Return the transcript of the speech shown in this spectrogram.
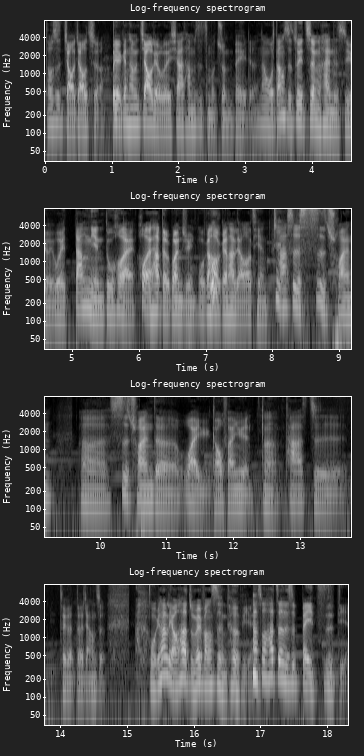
都是佼佼者，我也跟他们交流了一下，他们是怎么准备的。那我当时最震撼的是有一位当年度后来后来他得冠军，我刚好跟他聊到天，哦、他是四川呃四川的外语高翻院，嗯，他是这个得奖者，我跟他聊，他的准备方式很特别。他说他真的是背字典，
